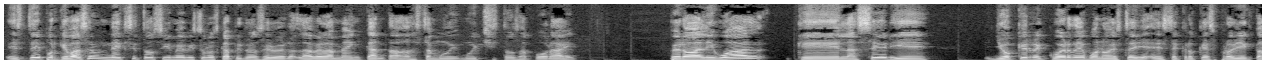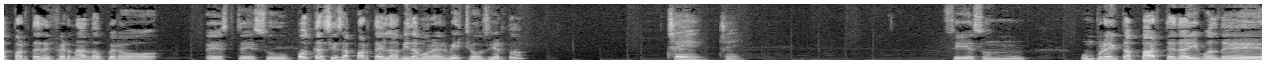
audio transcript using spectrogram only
esté, porque va a ser un éxito, sí me he visto unos capítulos, la verdad me ha encantado, está muy muy chistosa por ahí. Pero al igual que la serie, yo que recuerde, bueno, este este creo que es proyecto aparte de Fernando, pero este su podcast sí es aparte de la vida Mona del Bicho, ¿cierto? Sí, sí. Sí, es un, proyecto aparte, de ahí igual de,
